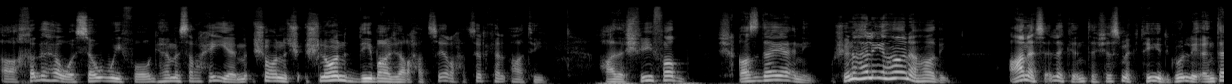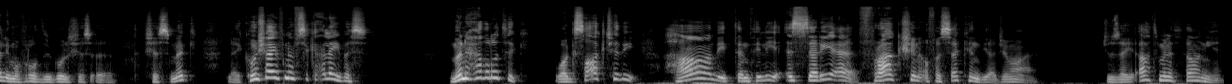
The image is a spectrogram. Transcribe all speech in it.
آخذها وأسوي فوقها مسرحية. شلون شلون الديباجة راح تصير؟ راح تصير كالآتي. هذا إيش فيه فض؟ إيش قصده يعني؟ وشنو هالإهانة هذه؟ أنا أسألك أنت شو اسمك؟ تيجي تقول لي أنت اللي المفروض تقول شو اسمك؟ لا يكون شايف نفسك علي بس. من حضرتك؟ واقصاك كذي. هذه التمثيلية السريعة fraction of a second يا جماعة. جزيئات من الثانية.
